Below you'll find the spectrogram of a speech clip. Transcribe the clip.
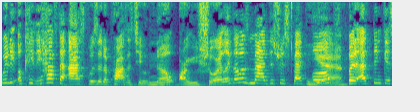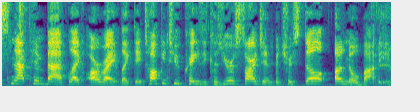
You- okay, they have to ask, was it a prostitute? No. Are you sure? Like that was mad disrespectful. Yeah. But I think it snapped him back. Like, all right, like they talking to you crazy because you're a sergeant, but you're still a nobody.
